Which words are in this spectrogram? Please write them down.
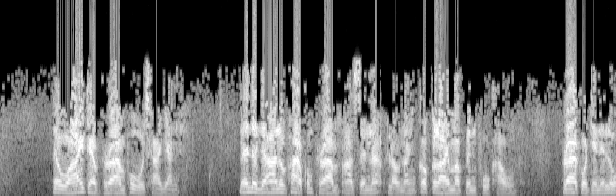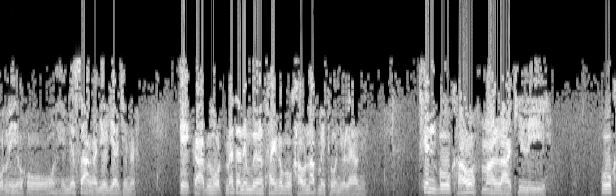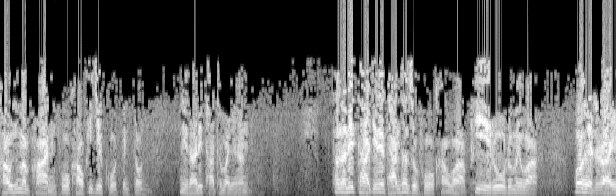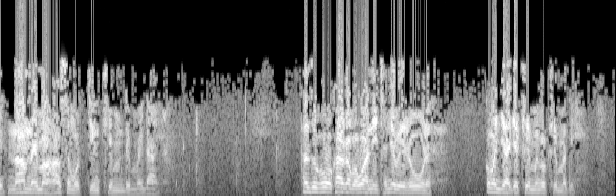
แต่หวายแก่พรามผู้บูชายันและเดินอานุภาพของพรามอาสนะเหล่านั้นก็กลายมาเป็นภูเขา ปรากฏอยู่ในโลกนี้โอ้โห เห็นจะสร้างกันเยอะแยะใช่ไหมเกะกะไปหมด แม้แต่ในเมืองไทยก็ภูเขานับไม่ถ้วนอยู่แล้วนี่ เช่นภูเขามาลาคิรีภูเขาหิมพานภูเขาพิจกูดเป็นต้น นี่ท่านิถาทำไมอย่างนั้นท่านนิถาจึงได้ถามท่านสุโภเขาว่าพี่รู้หรือไม่ว่าเพราะเหตุไรน้ำในมหาสมุทรจึงเค็มดื่มไม่ได้ ท่านสุโภข้าก็บอกว่านี่ฉันจะไปรู้เลย ก็มันอยากจะเค็มมันก็เค็มมาดิ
